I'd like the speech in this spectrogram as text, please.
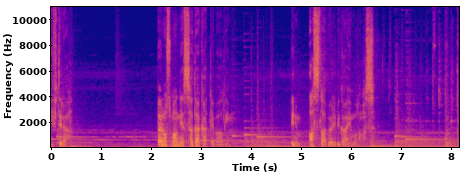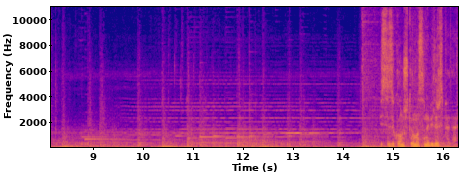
İftira. Ben Osmanlı'ya sadakatle bağlıyım. Benim asla böyle bir gayem olamaz. Biz sizi konuşturmasını biliriz peder.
